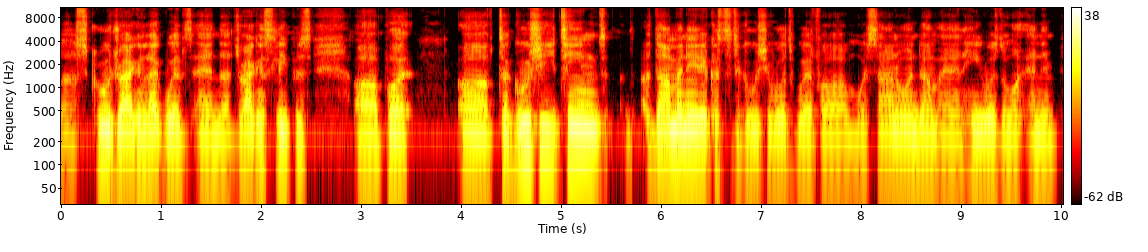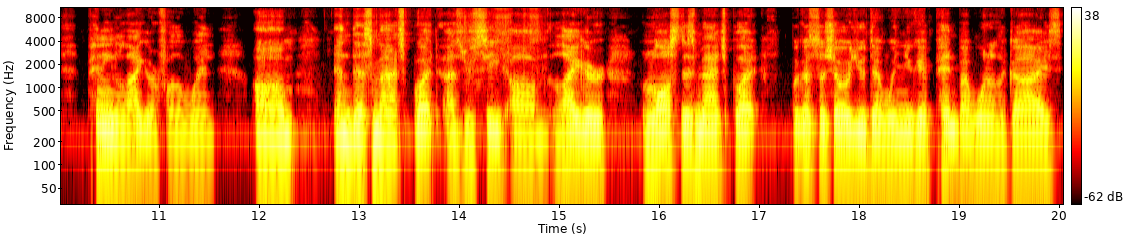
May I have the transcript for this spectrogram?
the screw dragon leg whips and the dragon sleepers. Uh, but uh, Taguchi teams dominated because Taguchi was with um, with in them, and he was the one and then pinning Liger for the win um, in this match. But as you see, um, Liger lost this match, but because to show you that when you get pinned by one of the guys,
